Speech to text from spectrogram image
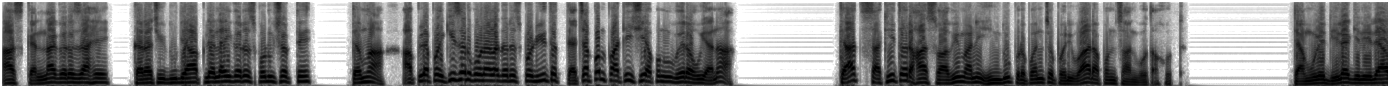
आज त्यांना गरज आहे. कराची उद्या आपल्यालाही गरज पडू शकते. तेव्हा आपल्यापैकी जर कोणाला गरज पडली तर त्याच्या पण पाठीशी आपण उभे राहूया ना? त्याचसाठी तर हा स्वाभिमानी हिंदू प्रपंच परिवार आपण सांगत आहोत. त्यामुळे दिल्या गेलेल्या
